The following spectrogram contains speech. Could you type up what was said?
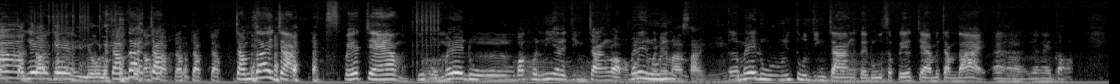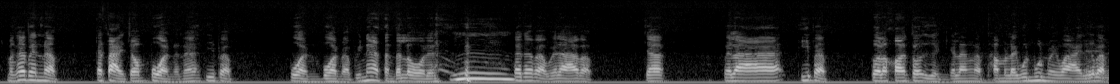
อ่าอโอเคโอเคนี่เร็วเลยจำได้จับจำจับจับจับจำได้จาก Space Jam คือผมไม่ได้ดูอืมบักบันนี่อะไรจริงจังหรอกไม่ได้ดูไม่ได้มาสายนี้เออไม่ได้ดูนิตูนจริงจังแต่ดู Space Jam ไม่จำได้เออเออยังไงต่อ มันก็เป็นแบบกระต่ายจอมป่วนนะนะที่แบบ ป่วนป่วนแบบวินาศสันตโลเลยนะอืมก็จะแบบเวลาแบบ จะเวลาที่แบบตัวละครตัวอื่นกำลังแบบทำอะไรวุ่นวุ่นๆวายๆหรือแบบ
